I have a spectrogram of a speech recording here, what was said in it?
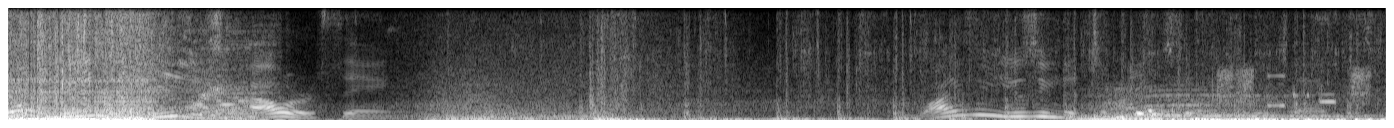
don't mean to do this power thing. Why is he using the tomatoes to attack?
